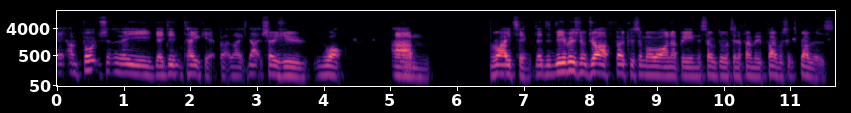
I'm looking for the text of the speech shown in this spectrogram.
it, unfortunately, they didn't take it, but like that shows you what um writing. The, the, the original draft focused more on Moana being the sole daughter in a family of five or six brothers.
